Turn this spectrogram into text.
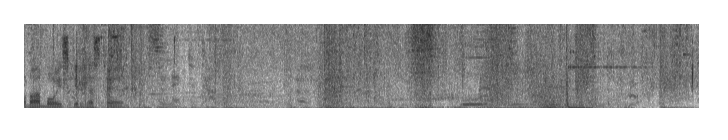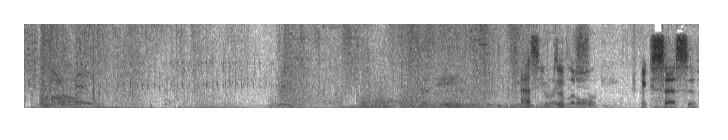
Hold on, boys. Getting us 10. Excessive.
